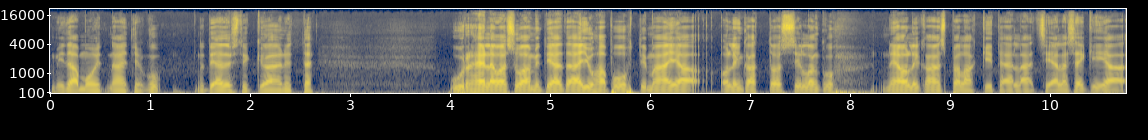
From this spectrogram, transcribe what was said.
mitä muit näitä, joku, no tietysti kyllä nyt urheileva Suomi tietää Juha Puhtimäen ja olin katsoa silloin, kun ne oli kans pelaa Kiteellä, että siellä sekin ja,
